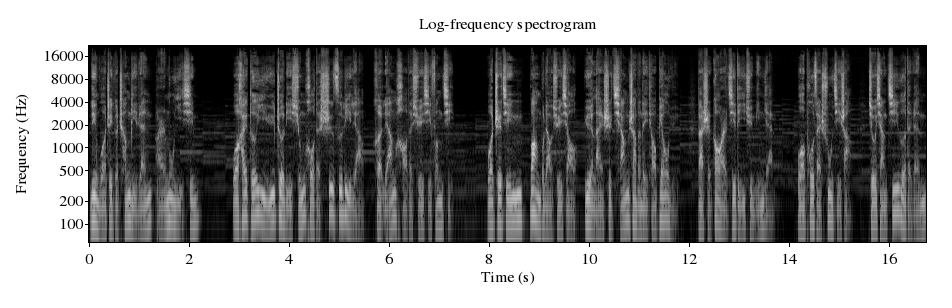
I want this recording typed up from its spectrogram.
令我这个城里人耳目一新，我还得益于这里雄厚的师资力量和良好的学习风气。我至今忘不了学校阅览室墙上的那条标语，那是高尔基的一句名言。我铺在书籍上，就像饥饿的人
